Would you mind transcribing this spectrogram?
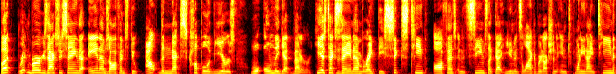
But Rittenberg is actually saying that A&M's offense throughout the next couple of years will only get better. He has Texas A&M ranked the 16th offense, and it seems like that unit's lack of production in 2019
